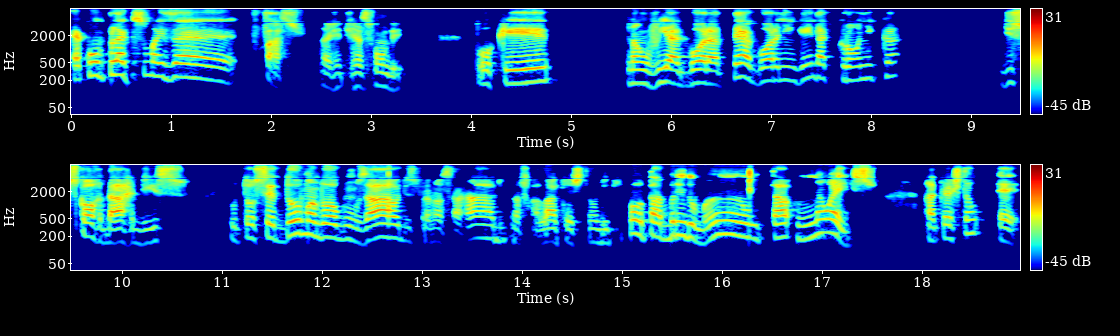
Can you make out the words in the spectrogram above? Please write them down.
é complexo, mas é fácil a gente responder porque não vi agora, até agora, ninguém da crônica discordar disso. O torcedor mandou alguns áudios para nossa rádio para falar a questão de que, pô, tá abrindo mão e tal. Não é isso. A questão é,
